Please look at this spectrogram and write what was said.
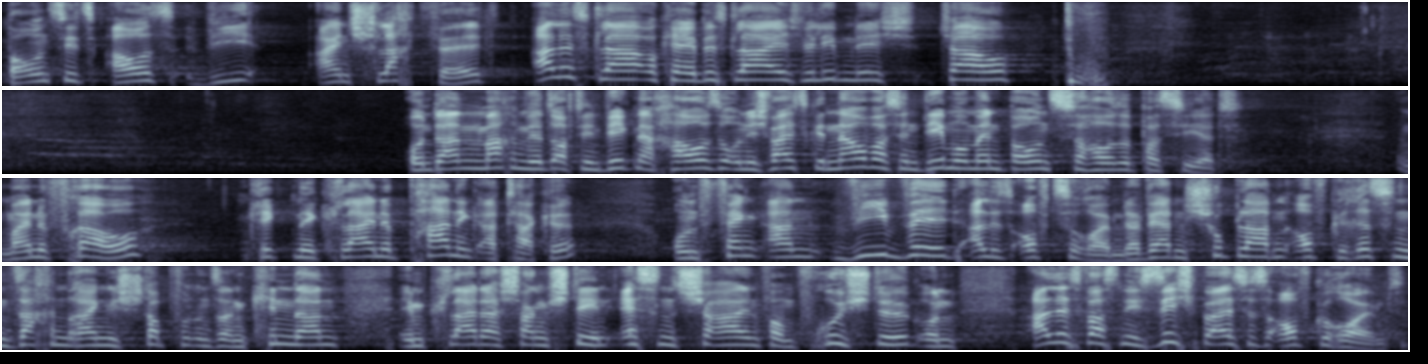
Bei uns sieht's aus wie ein Schlachtfeld. Alles klar, okay, bis gleich, wir lieben dich, ciao. Und dann machen wir uns auf den Weg nach Hause und ich weiß genau, was in dem Moment bei uns zu Hause passiert. Meine Frau kriegt eine kleine Panikattacke und fängt an, wie wild alles aufzuräumen. Da werden Schubladen aufgerissen, Sachen reingestopft von unseren Kindern. Im Kleiderschrank stehen Essensschalen vom Frühstück und alles, was nicht sichtbar ist, ist aufgeräumt.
